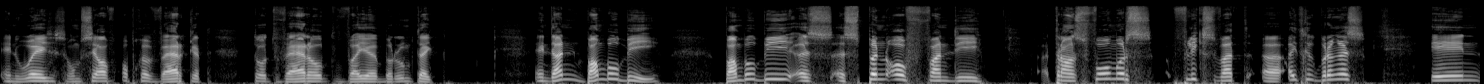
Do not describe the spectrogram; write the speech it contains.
en hoe hy homself opgewerk het tot wereldwee beroemdheid. En dan Bumblebee, Bumblebee is een spin-off van die Transformers flieks wat uh, uitgebring is, en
